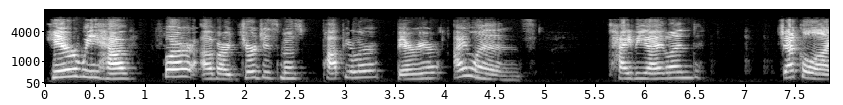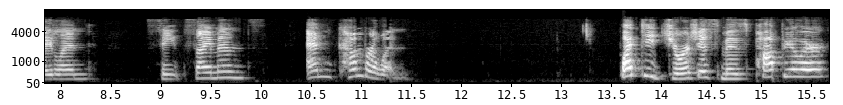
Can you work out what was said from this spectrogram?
Here we have four of our Georgia's most popular barrier islands. Tybee Island, Jekyll Island, St. Simons, and Cumberland. What do Georgia's most popular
